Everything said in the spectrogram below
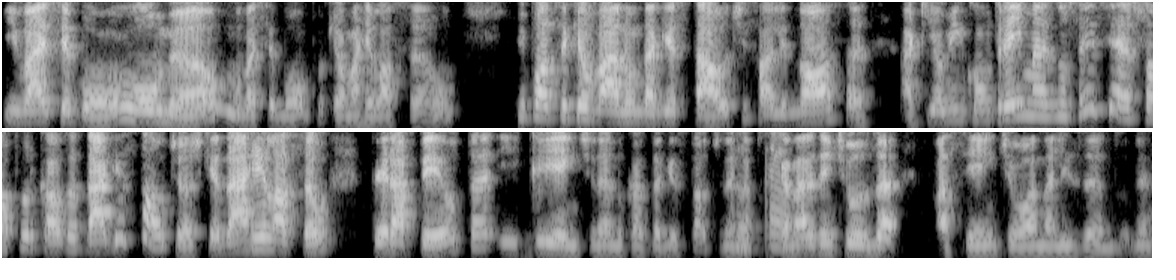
e vai ser bom, ou não, não vai ser bom, porque é uma relação. E pode ser que eu vá num da Gestalt e fale, nossa, aqui eu me encontrei, mas não sei se é só por causa da Gestalt. Eu acho que é da relação terapeuta e cliente, né? No caso da Gestalt. Né? Na psicanálise a gente usa paciente ou analisando, né?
